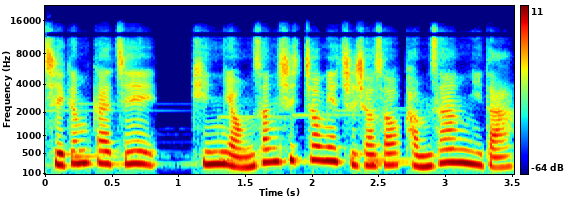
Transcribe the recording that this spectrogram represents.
지금까지 긴 영상 시청해주셔서 감사합니다.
